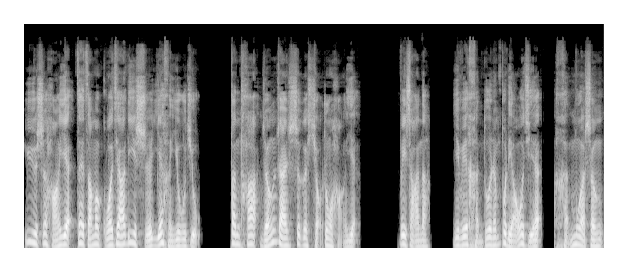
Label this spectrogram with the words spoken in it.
玉石行业在咱们国家历史也很悠久。但它仍然是个小众行业，为啥呢？因为很多人不了解，很陌生。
